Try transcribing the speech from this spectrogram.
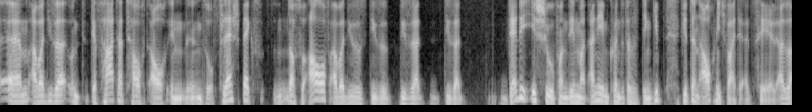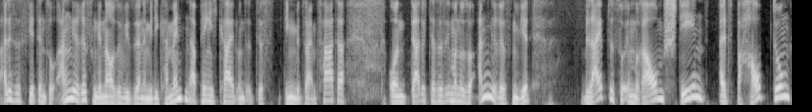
ähm, aber dieser, und der Vater taucht auch in, in so Flashbacks noch so auf, aber dieses, diese, dieser, dieser Daddy-Issue, von dem man annehmen könnte, dass es den gibt, wird dann auch nicht weiter erzählt. Also alles ist, wird dann so angerissen, genauso wie seine Medikamentenabhängigkeit und das Ding mit seinem Vater. Und dadurch, dass es immer nur so angerissen wird, bleibt es so im Raum stehen als Behauptung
